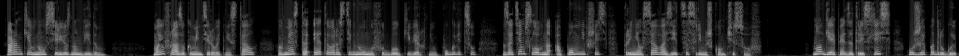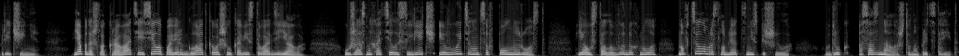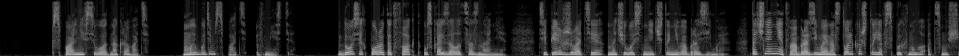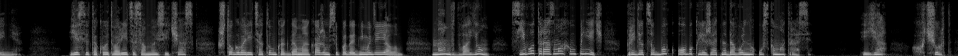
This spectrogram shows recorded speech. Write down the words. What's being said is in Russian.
Аарон кивнул серьезным видом. Мою фразу комментировать не стал, вместо этого расстегнул на футболке верхнюю пуговицу, затем, словно опомнившись, принялся возиться с ремешком часов. Ноги опять затряслись, уже по другой причине. Я подошла к кровати и села поверх гладкого шелковистого одеяла — Ужасно хотелось лечь и вытянуться в полный рост. Я устало выдохнула, но в целом расслабляться не спешила. Вдруг осознала, что нам предстоит. В спальне всего одна кровать. Мы будем спать вместе. До сих пор этот факт ускользал от сознания. Теперь в животе началось нечто невообразимое. Точнее, нет, вообразимое настолько, что я вспыхнула от смущения. Если такое творится со мной сейчас, что говорить о том, когда мы окажемся под одним одеялом — нам вдвоем с его-то размахом плеч придется бок о бок лежать на довольно узком матрасе. И я... Ох, чёрт!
